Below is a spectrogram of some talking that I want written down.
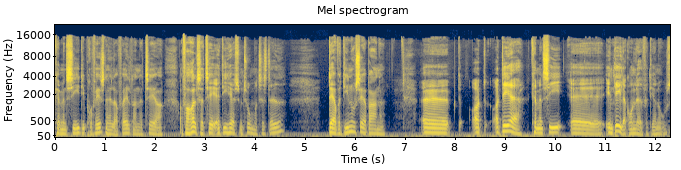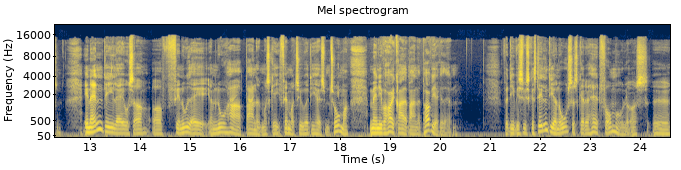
kan man sige, de professionelle og forældrene til at, at forholde sig til, at de her symptomer til stede, der hvor de nu ser barnet. Øh, og, og det er, kan man sige, øh, en del af grundlaget for diagnosen. En anden del er jo så at finde ud af, at nu har barnet måske 25 af de her symptomer, men i hvor høj grad er barnet påvirket af dem. Fordi hvis vi skal stille en diagnose, skal det have et formål også. Øh,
